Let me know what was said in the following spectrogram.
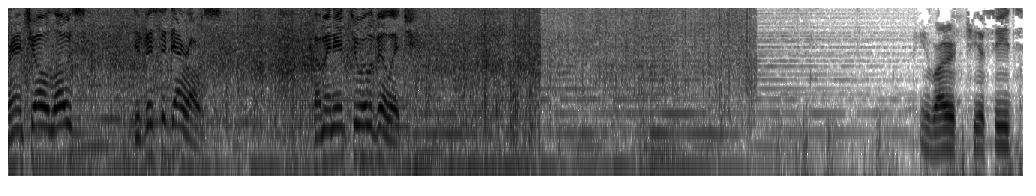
Rancho Los Divisaderos. Coming into a village. Peanut butter, chia seeds,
